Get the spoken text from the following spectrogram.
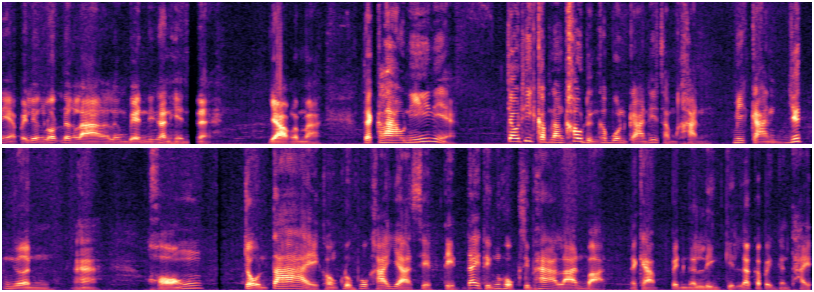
เนี่ยไปเรื่องรถเรื่องราเรื่องเบนซ์ที่ท่านเห็นเนี่ยยาวกันมา แต่คราวนี้เนี่ยเจ้าที่กำลังเข้าถึงกระบวนการที่สำคัญ มีการยึดเงินของโจรใต้ของกลุ่มผู้ค้ายาเสพติดได้ถึง 65 ล้านบาทนะครับเป็นเงินลิงกิตแล้วก็เป็นเงินไทย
